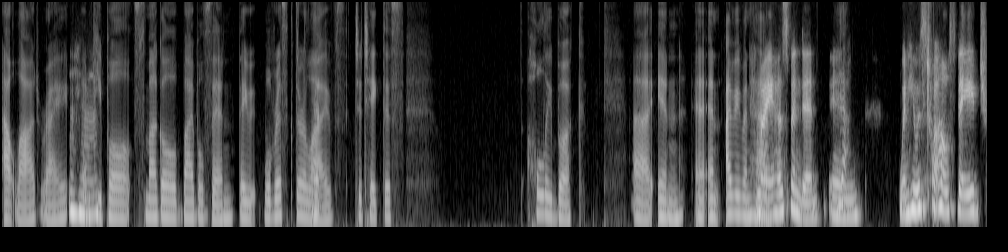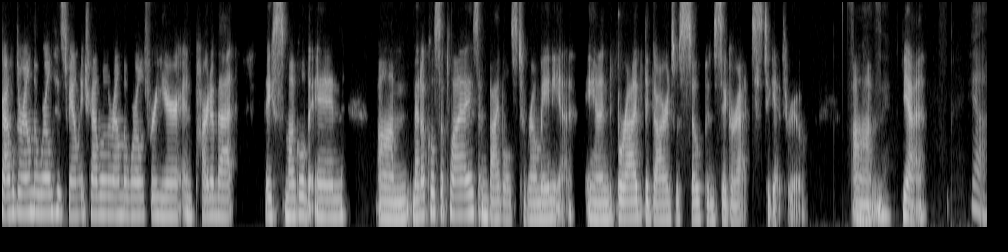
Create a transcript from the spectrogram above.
outlawed, right? Mm-hmm. And people smuggle Bibles in. They will risk their lives yep. to take this holy book uh, in. And, and, I've even had my husband did in. Yeah. When he was 12, they traveled around the world. His family traveled around the world for a year. And part of that, they smuggled in um, medical supplies and Bibles to Romania and bribed the guards with soap and cigarettes to get through. Um, yeah. Yeah.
